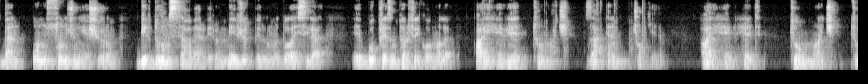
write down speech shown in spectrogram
Ben onun sonucunu yaşıyorum. Bir durum size haber veriyorum. Mevcut bir durumu. Dolayısıyla e, bu present perfect olmalı. I have had too much. Zaten çok yedim. I have had too much to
